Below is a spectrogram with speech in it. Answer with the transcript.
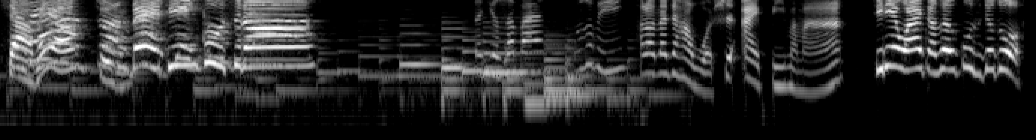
小朋友准备听故事喽。在九三班，我是比。Hello，大家好，我是艾比妈妈。今天我来讲这个故事，叫做《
